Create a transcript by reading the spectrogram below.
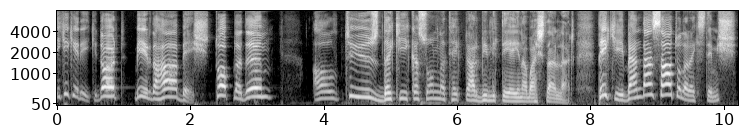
2 kere 2 4, 1 daha 5. Topladım. 600 dakika sonra tekrar birlikte yayına başlarlar. Peki benden saat olarak istemiş.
